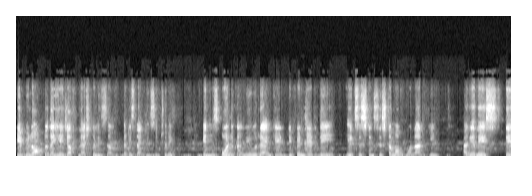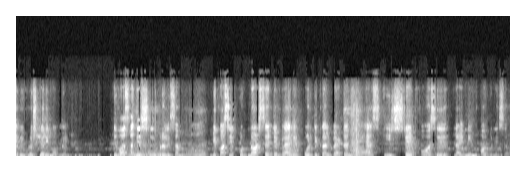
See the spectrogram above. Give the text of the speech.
He belonged to the age of nationalism, that is 19th century. In his political view, Ranke defended the existing system of monarchy against the revolutionary movement. He was against liberalism because it could not set a valid political pattern as each state was a lining organism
